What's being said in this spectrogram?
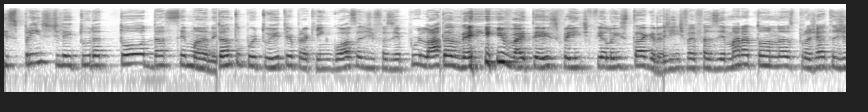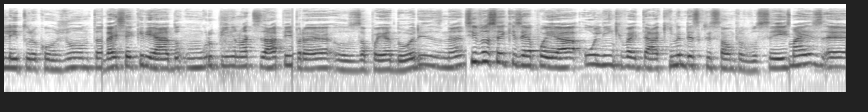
sprints de leitura toda semana, tanto por Twitter, para quem gosta de fazer por lá, também vai ter sprint pelo Instagram. A gente vai fazer maratonas, projetos de leitura conjunta, vai ser criado um grupinho no WhatsApp para os apoiadores, né? Se você quiser apoiar, o link vai estar aqui na descrição descrição para vocês, mas é,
